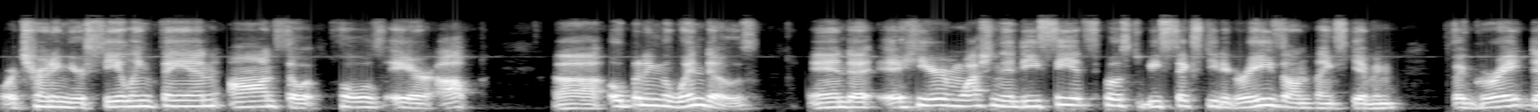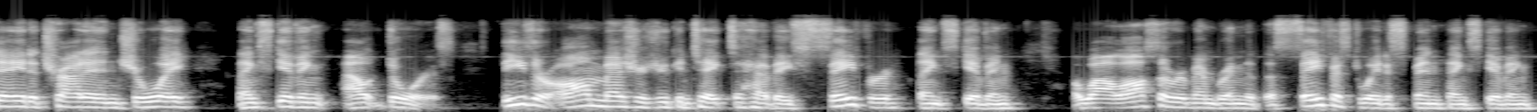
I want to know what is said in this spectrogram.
or turning your ceiling fan on so it pulls air up, uh, opening the windows. And uh, here in Washington, D.C., it's supposed to be 60 degrees on Thanksgiving. It's a great day to try to enjoy Thanksgiving outdoors. These are all measures you can take to have a safer Thanksgiving while also remembering that the safest way to spend Thanksgiving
